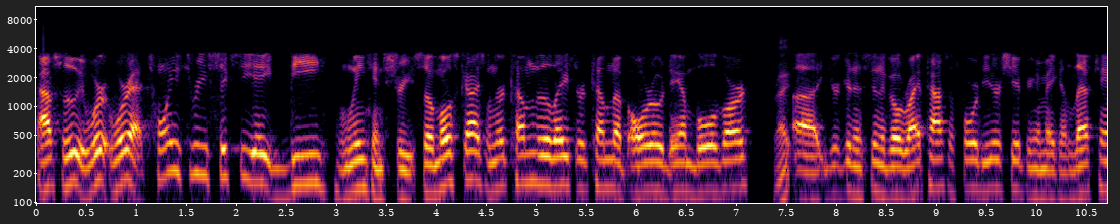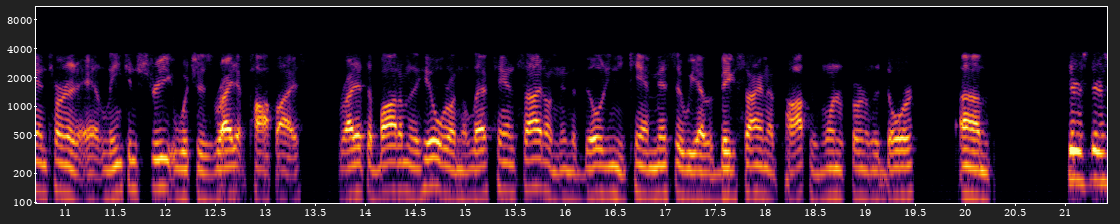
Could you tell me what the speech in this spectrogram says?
Absolutely, we're we're at 2368B Lincoln Street. So most guys, when they're coming to the lake, they're coming up Oro Dam Boulevard. Right. Uh, you're going to gonna go right past the Ford dealership. You're going to make a left-hand turn at, at Lincoln Street, which is right at Popeyes. Right at the bottom of the hill, we're on the left-hand side on in the building. You can't miss it. We have a big sign up top and one in front of the door. Um, there's there's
